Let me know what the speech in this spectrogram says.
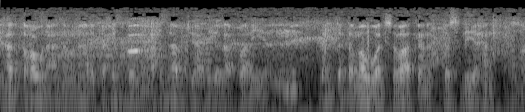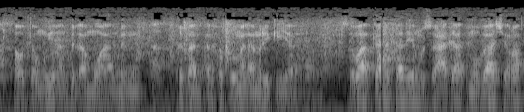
هل ترون أن هنالك حزب من الأحزاب الجهادية الأفغانية لم تتمول سواء كانت تسليحا أو تمويلا بالأموال من قبل الحكومة الأمريكية؟ سواء كانت هذه المساعدات مباشرة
